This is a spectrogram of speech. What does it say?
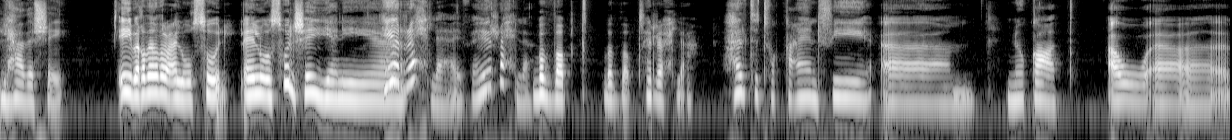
لهذا الشيء. اي بغض النظر عن الوصول. لأن الوصول شيء يعني هي الرحلة هيفا هي الرحلة. بالضبط بالضبط هي الرحلة. هل تتوقعين في نقاط آه،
